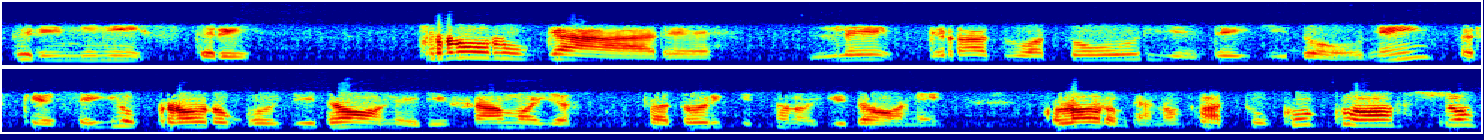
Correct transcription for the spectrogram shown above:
per i ministri prorogare le graduatorie degli idonei, perché se io prorogo gli idonei, diciamo agli ascoltatori chi sono gli idonei, coloro che hanno fatto un concorso,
